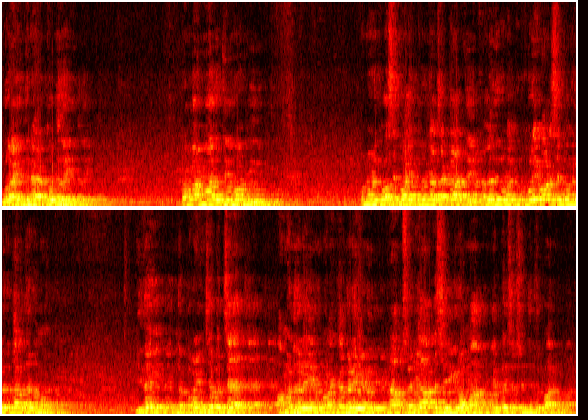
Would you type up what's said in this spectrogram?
ஒரு ஐந்து நேர தொழுகை. ரமலான் மாதத்தில் நோன்பு. உனக்கு வசதி வாய்ப்பு இருந்தால் சக்காத்து. அல்லது உனக்கு குறைவான செல்வங்கள் இருந்தால் தருமம். இதை இந்த குறைஞ்சபட்ச அமல்களையும் வணக்கங்களையும் நாம் சரியாக செய்கிறோமா என்பதை சிந்தித்து பாருங்கள்.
